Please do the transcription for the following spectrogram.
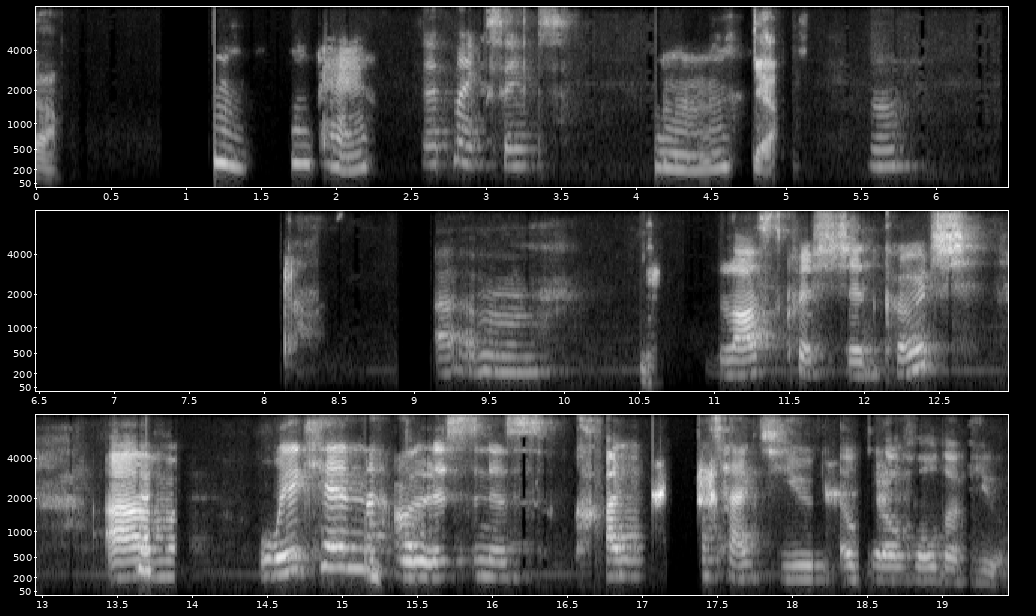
Yeah. Okay. That makes sense. Mm. Huh? Um, last question, Coach. Um, where can our listeners contact you or get a hold of you?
